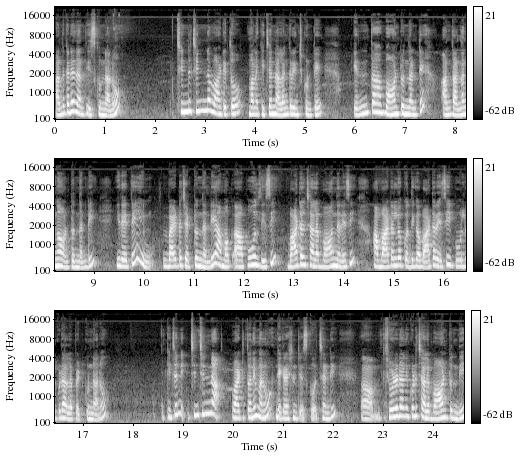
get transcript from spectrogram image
అందుకనే దాన్ని తీసుకున్నాను. చిన్న చిన్న వాటితో మన కిచెన్ అలంకరించుకుంటే ఎంత బాగుంటుందంటే అంత అందంగా ఉంటుందండి. ఇదైతే బయట చెట్టు ఉందండి. ఆ మొక్క ఆ పువ్వులు తీసి బాటిల్ చాలా బాగుందనేసి ఆ బాటిల్లో కొద్దిగా వాటర్ వేసి ఈ పువ్వులు కూడా అలా పెట్టుకున్నాను. కిచెన్ చిన్న చిన్న వాటితోనే మనం డెకరేషన్ చేసుకోవచ్చండి. చూడడానికి కూడా చాలా బాగుంటుంది.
